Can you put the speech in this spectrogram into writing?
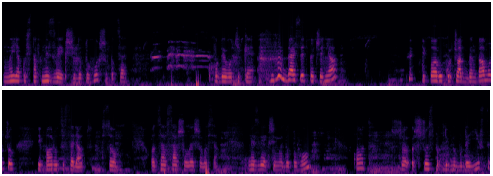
ми якось так не звикші до того, щоб оце ходило тільки 10 каченят і пару курчат бентамочок і пару цесарят. Все. Оце все, що лишилося. Не звикші ми до того. От, що щось потрібно буде їсти.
